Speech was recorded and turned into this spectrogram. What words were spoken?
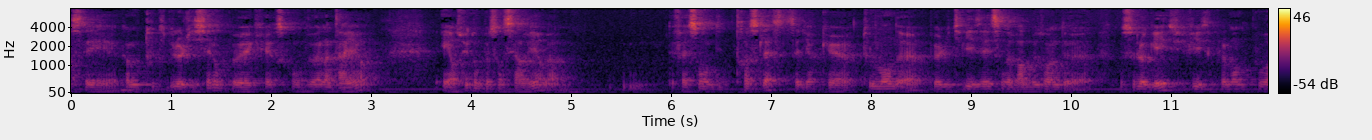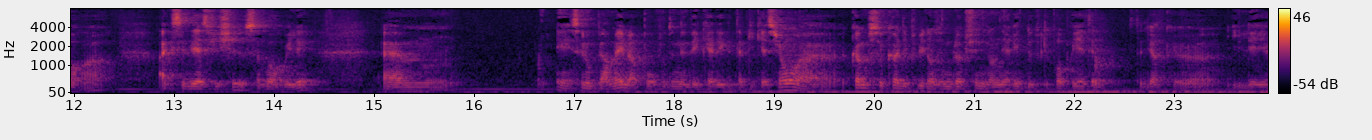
C'est comme tout type de logiciel, on peut écrire ce qu'on veut à l'intérieur. Et ensuite, on peut s'en servir bah, de façon dite trustless, c'est-à-dire que tout le monde euh, peut l'utiliser sans avoir besoin de, se loguer. Il suffit simplement de pouvoir euh, accéder à ce fichier, de savoir où il est. Euh, et ça nous permet, ben, pour vous donner des cas d'application, comme ce code est publié dans une blockchain, il en hérite de toutes les propriétés. C'est-à-dire qu'il est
